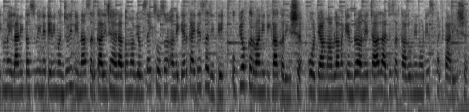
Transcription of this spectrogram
એક મહિલાની તસવીરને તેની મંજૂરી વિના સરકારી જાહેરાતોમાં વ્યવસાયિક શોષણ અને ગેરકાયદેસર રીતે ઉપયોગ કરવાની ટીકા કરી છે. કોર્ટે આ મામલામાં કેન્દ્ર અને ચાર રાજ્ય સરકારોને નોટિસ ફટકારી છે.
